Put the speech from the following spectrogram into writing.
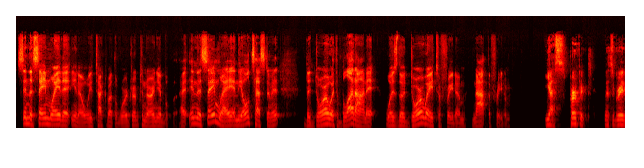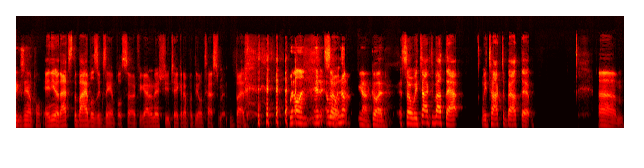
It's in the same way that you know we talked about the wardrobe to Narnia. uh, In the same way, in the Old Testament, the door with blood on it was the doorway to freedom, not the freedom. Yes. Perfect. That's a great example. And you know that's the Bible's example. So if you got an issue, take it up with the Old Testament. But Well, and, and So- oh, no, yeah. Go ahead. so we talked about that. We talked about that. Um,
